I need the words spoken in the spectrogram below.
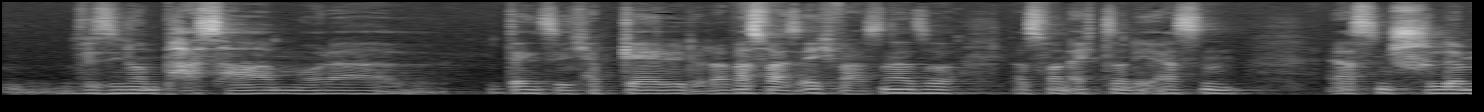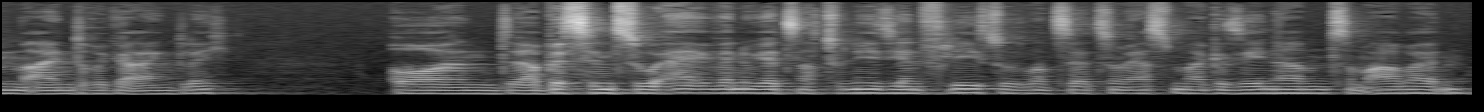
will sie nur einen Pass haben oder denkt sie, ich habe Geld oder was weiß ich was. Ne? Also, das waren echt so die ersten, ersten schlimmen Eindrücke eigentlich. Und ja, bis hin zu, ey, wenn du jetzt nach Tunesien fliegst, wo wir uns ja zum ersten Mal gesehen haben zum Arbeiten,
